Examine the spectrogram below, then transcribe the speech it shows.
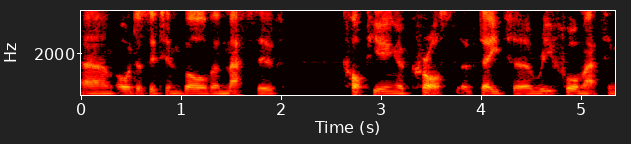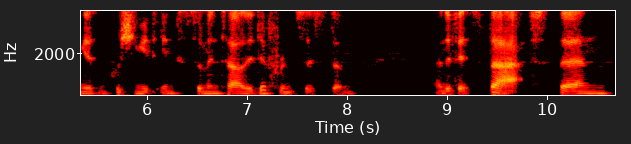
Um, or does it involve a massive copying across of data, reformatting it and pushing it into some entirely different system? And if it's that, then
